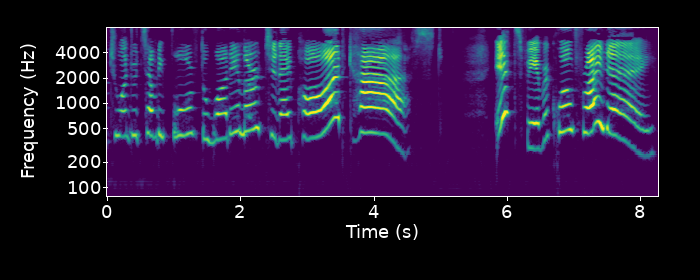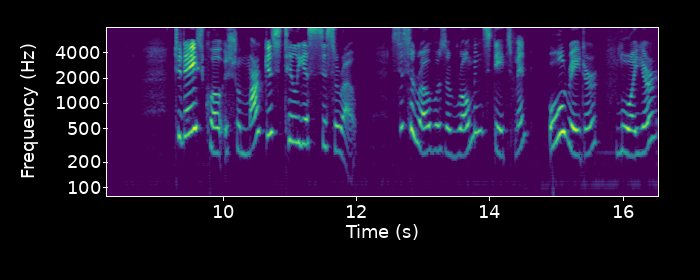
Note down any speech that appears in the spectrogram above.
Episode 274 of the What Learned Today podcast. It's Favorite Quote Friday. Today's quote is from Marcus Tullius Cicero. Cicero was a Roman statesman, orator, lawyer,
